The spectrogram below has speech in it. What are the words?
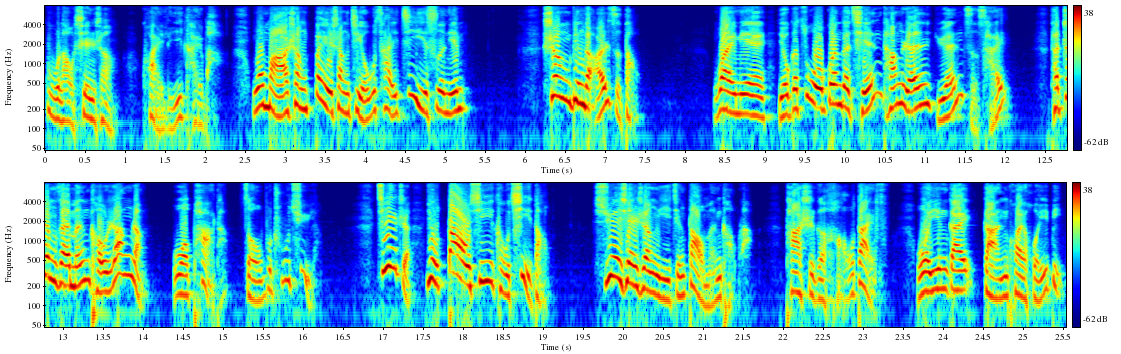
顾老先生，快离开吧！我马上备上酒菜祭祀您。生病的儿子道：“外面有个做官的钱塘人袁子才，他正在门口嚷嚷，我怕他走不出去呀。”接着又倒吸一口气道：“薛先生已经到门口了，他是个好大夫，我应该赶快回避。”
